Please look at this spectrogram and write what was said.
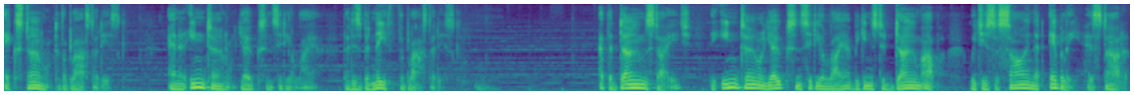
external to the blastodisc, and an internal yolk syncytial layer that is beneath the blastodisc. At the dome stage, the internal yolk syncytial layer begins to dome up, which is a sign that epiboly has started.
